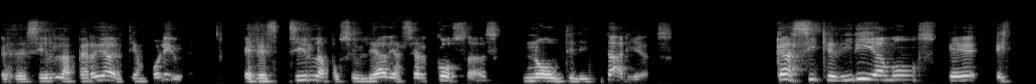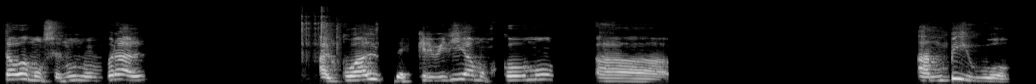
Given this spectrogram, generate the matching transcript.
es decir, la pérdida del tiempo libre, es decir, la posibilidad de hacer cosas no utilitarias. Casi que diríamos que estábamos en un umbral al cual describiríamos como ah, ambiguo,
